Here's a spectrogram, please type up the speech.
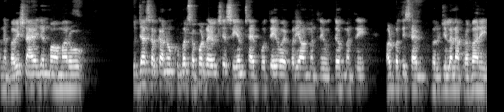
અને ભવિષ્યના આયોજનમાં અમારો ગુજરાત સરકારનો ખૂબ જ સપોર્ટ રહેલ છે. સીએમ સાહેબ પોતે હોય, પર્યાવરણ મંત્રી, ઉદ્યોગ મંત્રી, હળપતિ સાહેબ ભરૂચ જિલ્લાના પ્રભારી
